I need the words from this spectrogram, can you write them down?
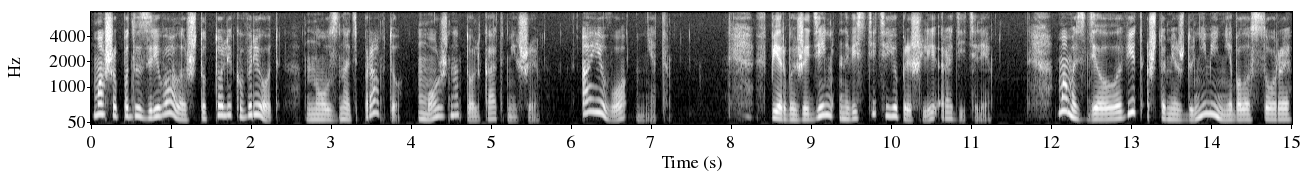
Маша подозревала, что Толик врет, но узнать правду можно только от Миши, а его нет. В первый же день навестить ее пришли родители. Мама сделала вид, что между ними не было ссоры,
